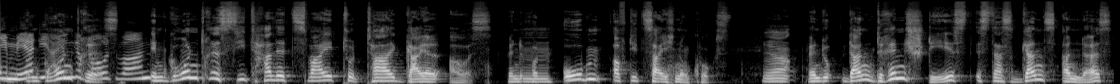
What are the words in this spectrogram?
je oben mehr im die Grundriss, eingebaut waren- im Grundriss sieht Halle 2 total geil aus, wenn du Mhm. von oben auf die Zeichnung guckst. Ja, Wenn du dann drin stehst, ist das ganz anders,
